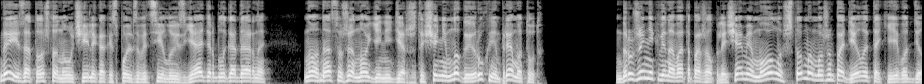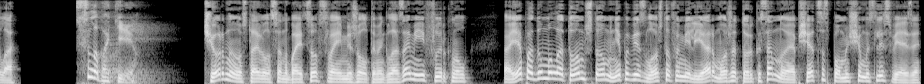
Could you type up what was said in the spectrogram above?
да и за то, что научили, как использовать силу из ядер, благодарны. Но нас уже ноги не держат, еще немного и рухнем прямо тут». Дружинник виновато пожал плечами, мол, что мы можем поделать такие вот дела. «Слабаки!» Черный уставился на бойцов своими желтыми глазами и фыркнул – а я подумал о том, что мне повезло, что фамильяр может только со мной общаться с помощью мыслесвязи.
